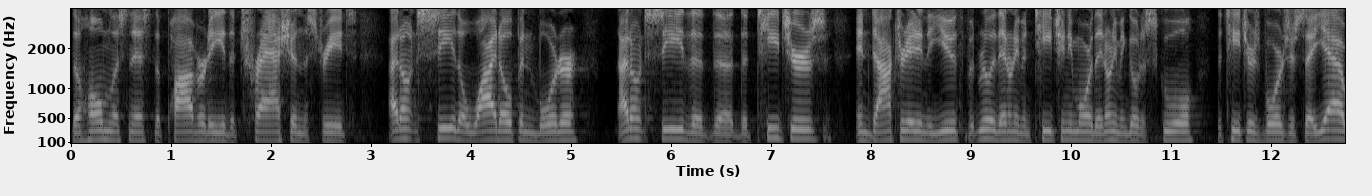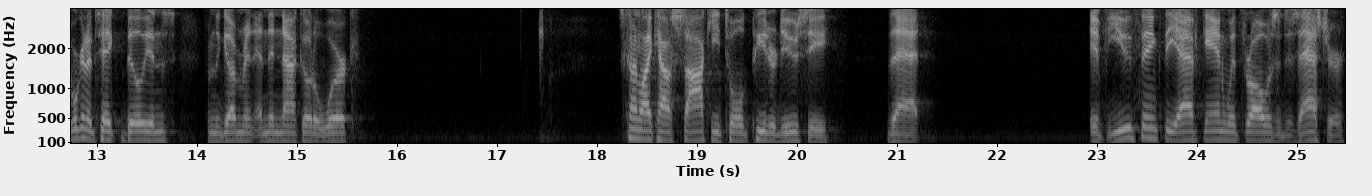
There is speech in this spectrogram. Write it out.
the homelessness, the poverty, the trash in the streets. I don't see the wide open border. I don't see the, the, the teachers indoctrinating the youth, but really they don't even teach anymore. They don't even go to school. The teachers' boards just say, yeah, we're going to take billions from the government and then not go to work. It's kind of like how Psaki told Peter Doocy that if you think the Afghan withdrawal was a disaster,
